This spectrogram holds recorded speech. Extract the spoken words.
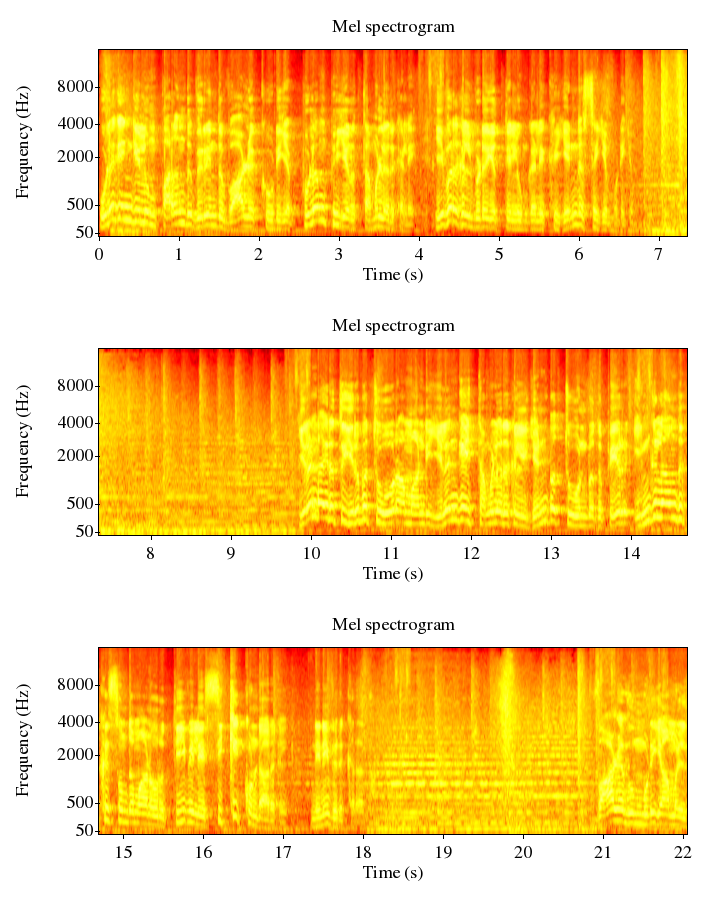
உலகெங்கிலும் பறந்து விரிந்து வாழக்கூடிய புலம்பெயர் தமிழர்களே இவர்கள் விடயத்தில் உங்களுக்கு என்ன செய்ய முடியும்? இரண்டாயிரத்து இருபத்தி ஓராம் ஆண்டு இலங்கை தமிழர்கள் எண்பத்து ஒன்பது பேர் இங்கிலாந்துக்கு சொந்தமான ஒரு தீவிலே சிக்கிக் கொண்டார்கள். நினைவிருக்கிறதா? வாழவும் முடியாமல்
